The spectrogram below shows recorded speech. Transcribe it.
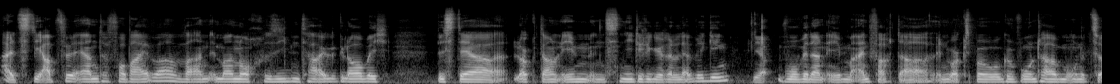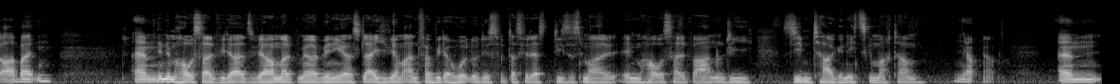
als die Apfelernte vorbei war, waren immer noch sieben Tage, glaube ich, bis der Lockdown eben ins niedrigere Level ging. Ja. Wo wir dann eben einfach da in Roxborough gewohnt haben, ohne zu arbeiten. Ähm, in dem Haushalt wieder. Also wir haben halt mehr oder weniger das gleiche wie am Anfang wiederholt, nur dass wir das dieses Mal im Haushalt waren und die sieben Tage nichts gemacht haben. Ja. ja. Ähm,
